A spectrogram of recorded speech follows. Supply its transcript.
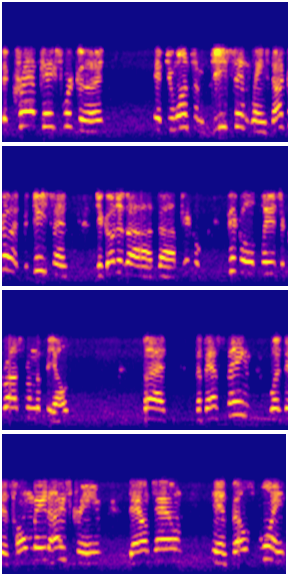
The crab cakes were good. If you want some decent wings, not good, but decent, you go to the the pickle pickle place across from the field. But the best thing was this homemade ice cream downtown in Fells Point,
